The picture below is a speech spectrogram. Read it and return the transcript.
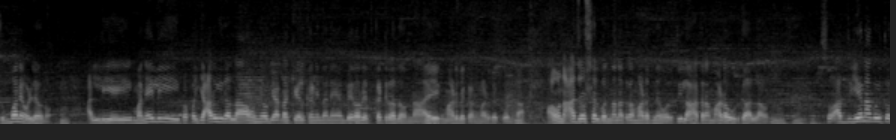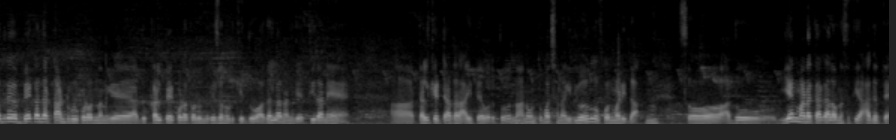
ತುಂಬಾನೇ ಒಳ್ಳೆಯವನು. ಅಲ್ಲಿ ಮನೇಲಿ ಪಾಪ ಯಾರೂ ಇರಲ್ಲ ಅವ್ನು ಹೋಗಿ ಯಾರನ್ನ ಕೇಳ್ಕೊಂಡಿದ್ದಾನೆ ಬೇರೆಯವ್ರು ಎತ್ಕಟ್ಟಿರೋದು ಅವನ್ನ ಈಗ ಮಾಡ್ಬೇಕು ಹಂಗೆ ಮಾಡಬೇಕು ಅಂತ. ಅವ್ನು ಆ ಜೋಶಲ್ಲಿ ಬಂದು ನನ್ನ ಹತ್ರ ಮಾಡೋದನ್ನೇ ಹೊರತು ಇಲ್ಲ ಆ ಥರ ಮಾಡೋ ಹುಡುಗ ಅಲ್ಲ ಅವನು. ಸೊ ಅದು ಏನಾಗೋಯ್ತು ಅಂದರೆ ಬೇಕಂತ ಟಾಂಟ್ಗಳು ಕೊಡೋದು ನನಗೆ ಅದು ಕಳಪೆ ಕೊಡೋಕೆ ಅದೊಂದು ರೀಸನ್ ಹುಡುಕಿದ್ದು ಅದೆಲ್ಲ ನನಗೆ ತೀರಾನೇ ತಲೆಕೆಟ್ಟೆ ಆ ಥರ ಆಯ್ತೇ ಹೊರತು ನಾನು ಅವ್ನು ತುಂಬ ಚೆನ್ನಾಗಿದ್ದು ಇವಾಗಲೂ ಫೋನ್ ಮಾಡಿದ್ದ. ಸೊ ಅದು ಏನು ಮಾಡೋಕ್ಕಾಗಲ್ಲ ಅವನ ಸತಿ ಆಗುತ್ತೆ.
